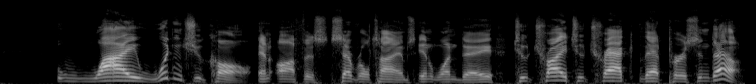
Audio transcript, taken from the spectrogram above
why wouldn't you call an office several times in one day to try to track that person down?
